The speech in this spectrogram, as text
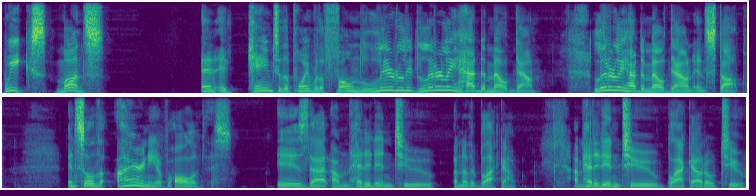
weeks, months. And it came to the point where the phone literally, literally had to melt down, literally had to melt down and stop. And so the irony of all of this is that I'm headed into another blackout. I'm headed into Blackout 02.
